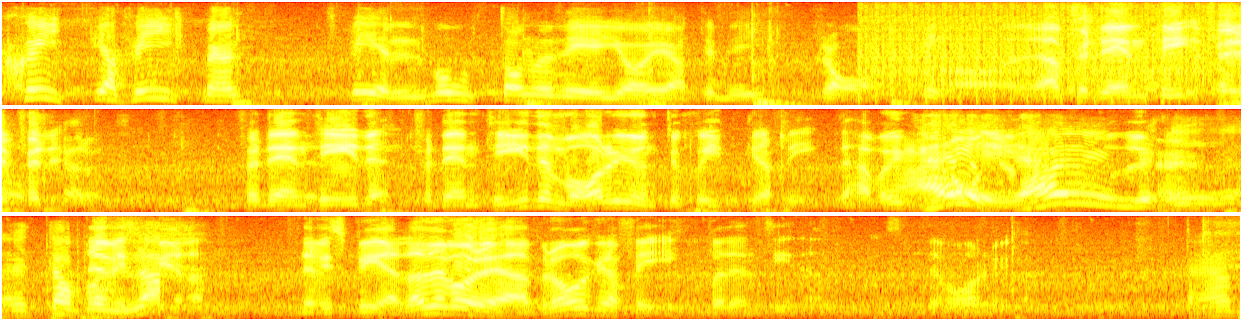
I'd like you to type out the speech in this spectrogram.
skitgrafik men spelmotorn och det gör ju att det blir bra. Ja, för den, ti- för, för, för, den tiden, för den tiden var det ju inte skitgrafik. Det här var ju Nej, bra det här är ju top När of vi, spelade, när vi spelade var det här bra grafik på den tiden. Så det var det ju. Det har hänt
